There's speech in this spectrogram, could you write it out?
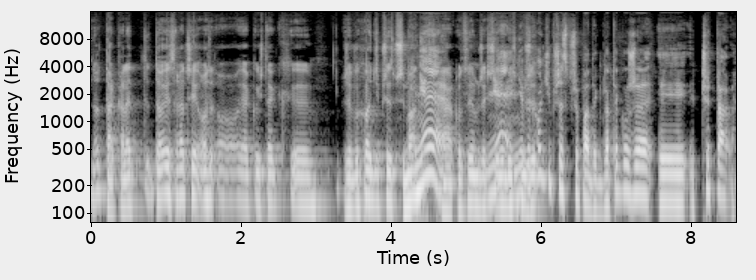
No tak, ale to jest raczej o, o jakoś tak, y, że wychodzi przez przypadek. No nie, ja rozumiem, że nie, nie wychodzi że... przez przypadek, dlatego że y, czyta...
